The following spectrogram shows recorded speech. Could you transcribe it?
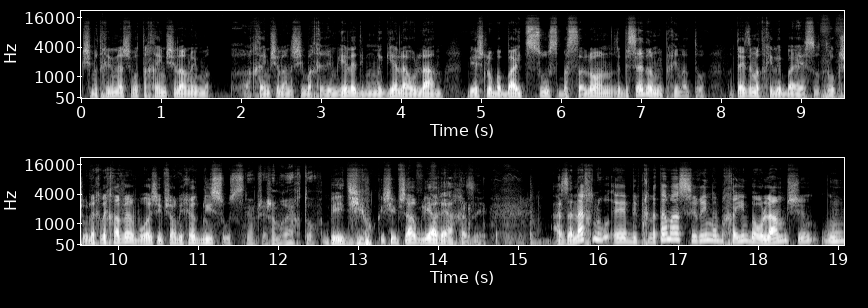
כשמתחילים להשוות את החיים שלנו עם החיים של אנשים אחרים. ילד, אם הוא מגיע לעולם ויש לו בבית סוס בסלון, זה בסדר מבחינתו. מתי זה מתחיל לבאס אותו? כשהוא הולך לחבר והוא רואה שאפשר לחיות בלי סוס. כן, שיש שם ריח טוב. בדיוק, שאפשר בלי הריח הזה. אז אנחנו, אה, מבחינתם האסירים הם חיים בעולם שהוא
